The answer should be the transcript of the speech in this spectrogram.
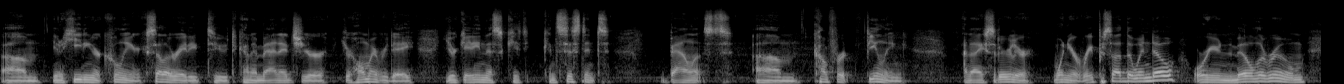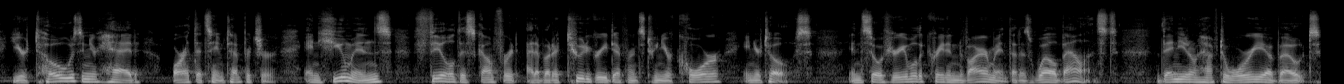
um, you know, heating or cooling accelerated to to kind of manage your your home every day. You're getting this consistent, balanced um, comfort feeling. And I said earlier, when you're right beside the window or you're in the middle of the room, your toes and your head are at that same temperature. And humans feel discomfort at about a two degree difference between your core and your toes. And so, if you're able to create an environment that is well balanced, then you don't have to worry about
